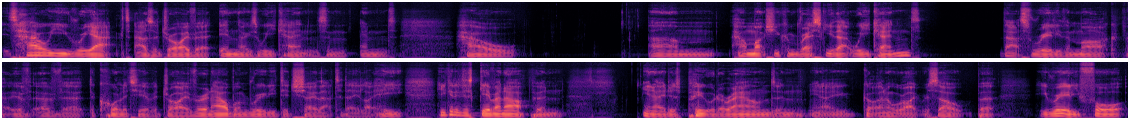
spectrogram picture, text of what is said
it's how you react as a driver in those weekends and and how um, how much you can rescue that weekend. That's really the mark of, of the, the quality of a driver. And Albon really did show that today. Like he he could have just given up and you know just pootled around and you know got an all right result, but he really fought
